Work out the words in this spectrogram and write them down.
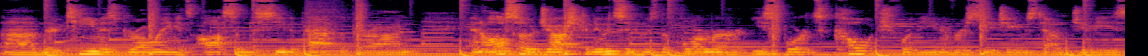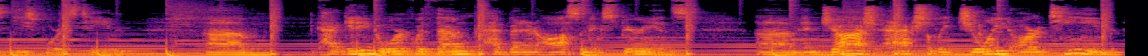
Um, their team is growing. It's awesome to see the path that they're on. And also Josh Knutson, who's the former esports coach for the University of Jamestown Jimmies esports team. Um, getting to work with them had been an awesome experience. Um, and Josh actually joined our team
